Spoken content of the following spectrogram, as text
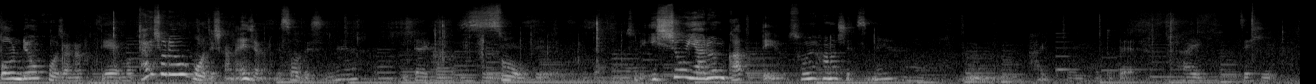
本療法じゃなくてもう対処療法でしかないじゃないですか。そうですね。痛いからインソール入れてみたいな。それ一生やるんかっていうそういう話ですね。うん。うん、はい、ぜひ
